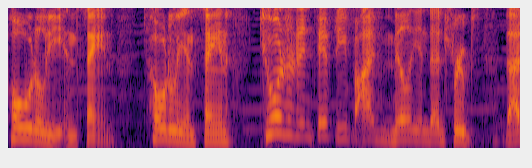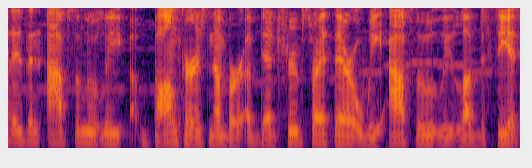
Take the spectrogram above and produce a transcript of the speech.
Totally insane. Totally insane 255 million dead troops. That is an absolutely bonkers number of dead troops right there. We absolutely love to see it.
